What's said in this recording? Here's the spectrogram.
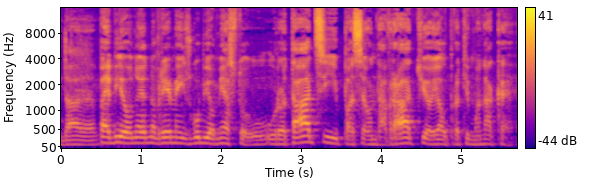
Da, da. Pa je bio ono jedno vrijeme izgubio mjesto u, u rotaciji, pa se onda vratio, jel, protiv Monaka je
